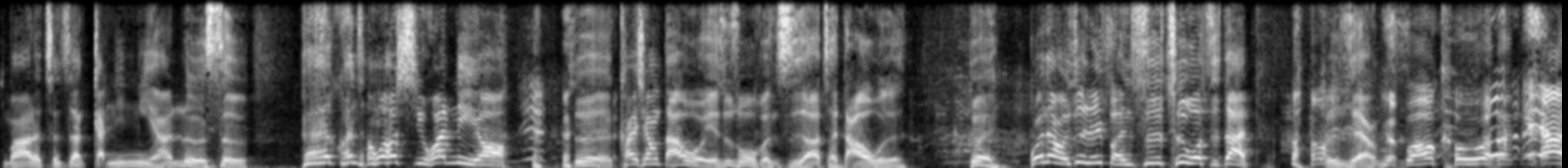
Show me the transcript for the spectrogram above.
妈的称赞干你你啊，乐色。哎，馆长，我好喜欢你哦，是开枪打我也是说我粉丝啊才打我的。对，馆长我是你粉丝，吃我子弹，就是这样子。我要哭了，啊，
